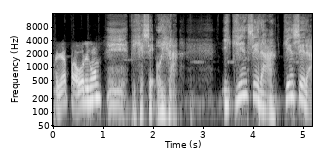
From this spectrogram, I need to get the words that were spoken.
Allá para Oregon. Fíjese, oiga, ¿y quién será? ¿Quién será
